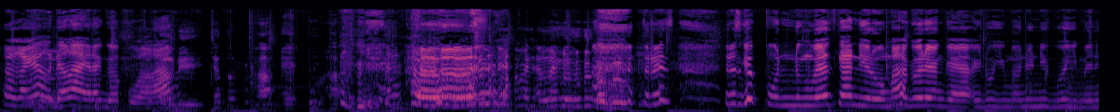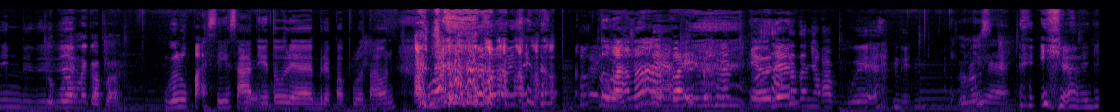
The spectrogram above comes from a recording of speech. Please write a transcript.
makanya udahlah akhirnya gue kalau pulang. di chat tuh H U H U. Terus terus gue pundung banget kan di rumah gue udah yang kayak aduh gimana nih gue gimana nih Lu pulang naik apa? gue lupa sih saat itu udah berapa puluh tahun. Habis itu tua banget Baik banget. ya udah kata nyokap gue. Terus iya iya lagi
